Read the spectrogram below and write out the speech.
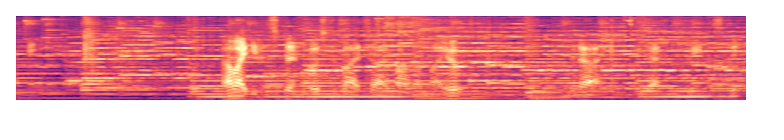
to me. I might even spend most of my time on, on my own. And I can see that a mistake.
